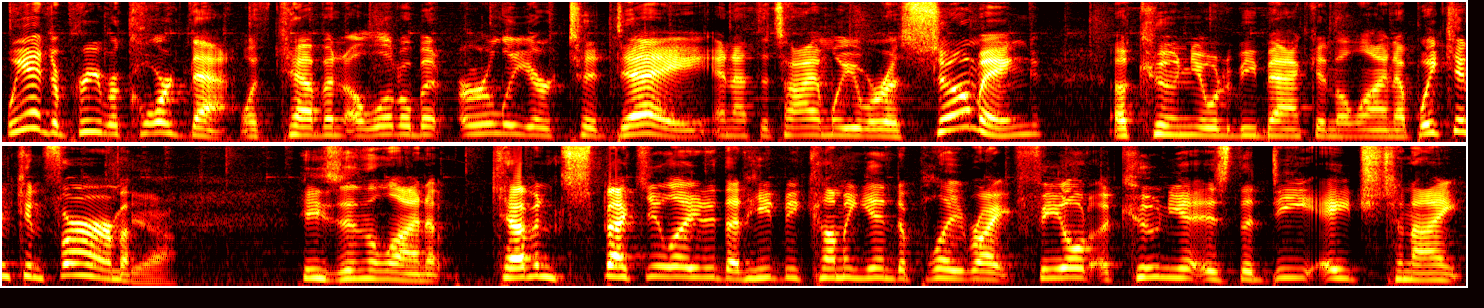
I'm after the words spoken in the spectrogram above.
we had to pre record that with Kevin a little bit earlier today, and at the time we were assuming Acuna would be back in the lineup. We can confirm. Yeah. He's in the lineup. Kevin speculated that he'd be coming in to play right field. Acuna is the DH tonight.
